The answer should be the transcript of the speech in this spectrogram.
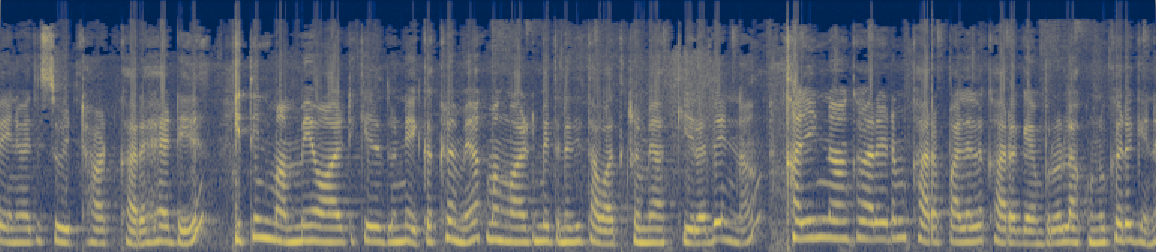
පේනවා ඇති ස්විට් හાર્ට් කර හැඩය. ඉතින් මම මේ ඔයාලට කියලා දුන්නේ එක ක්‍රමයක්. මම ඔයාලට මෙතනදී තවත් ක්‍රමයක් කියලා දෙන්නම්. කලින් ආකාරයටම කර පළල කර ගැඹුර ලකුණු කරගෙන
